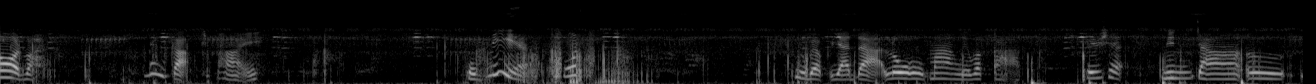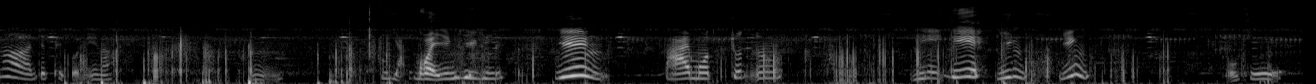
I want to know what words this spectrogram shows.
รอดว่ะไม่งกะชิบหายผมนี่ยโคตรคือแบบยาด่าโลมากเลยว่ากากไม่ใช่นินจาเออ น่าจะถึงกว่านี้นะ อยากบ่อยจริงๆเลยยิงตายหมดชุดนึงยิงอีกทียิงยิงโอเคโอ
